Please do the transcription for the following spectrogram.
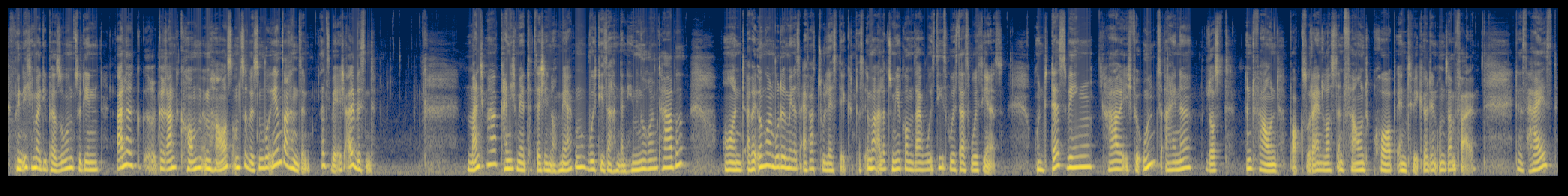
bin ich immer die Person, zu denen alle gerannt kommen im Haus, um zu wissen, wo ihre Sachen sind, als wäre ich allwissend. Manchmal kann ich mir tatsächlich noch merken, wo ich die Sachen dann hingeräumt habe. Und, aber irgendwann wurde mir das einfach zu lästig, dass immer alle zu mir kommen und sagen, wo ist dies, wo ist das, wo ist jenes. Und deswegen habe ich für uns eine Lost and Found Box oder ein Lost and Found Korb entwickelt in unserem Fall. Das heißt,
